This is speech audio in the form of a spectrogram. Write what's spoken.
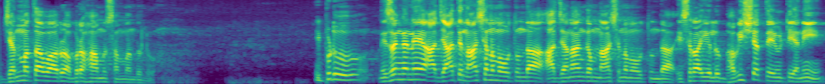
జన్మత వారు అబ్రహాము సంబంధులు. ఇప్పుడు నిజంగానే ఆ జాతి నాశనం అవుతుందా ఆ జనాంగం నాశనం అవుతుందా ఇస్రాయేలు భవిష్యత్ ఏమిటి అని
